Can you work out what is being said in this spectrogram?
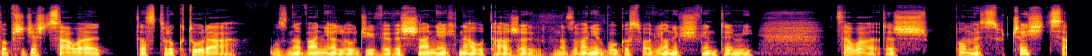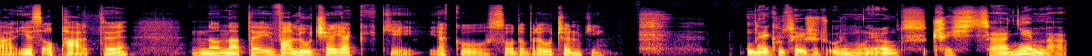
Bo przecież cała ta struktura uznawania ludzi, wywyższania ich na ołtarze, nazywania ich błogosławionych świętymi, cała też pomysł czyśćca jest oparty no, na tej walucie, jaki, jaką są dobre uczynki. Najkrócej rzecz ujmując, czyśćca nie ma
